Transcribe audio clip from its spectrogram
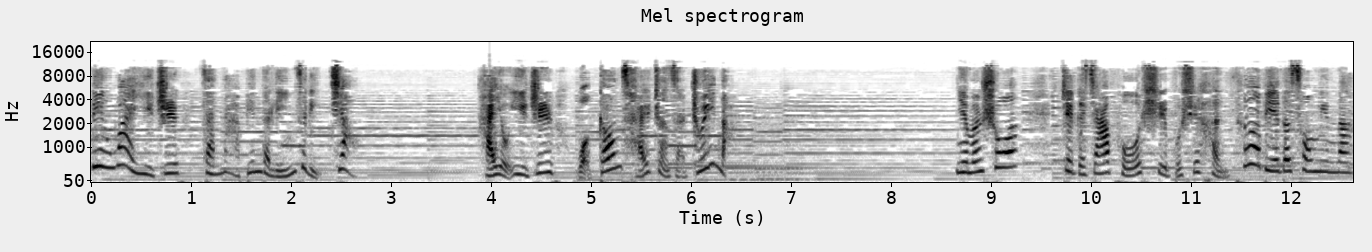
另外一只在那边的林子里叫，还有一只我刚才正在追呢。你们说，这个家仆是不是很特别的聪明呢？”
